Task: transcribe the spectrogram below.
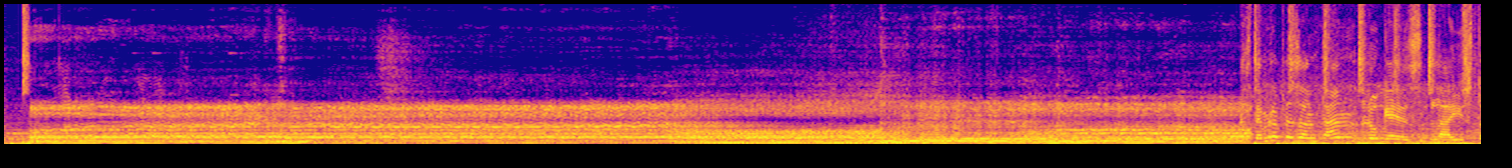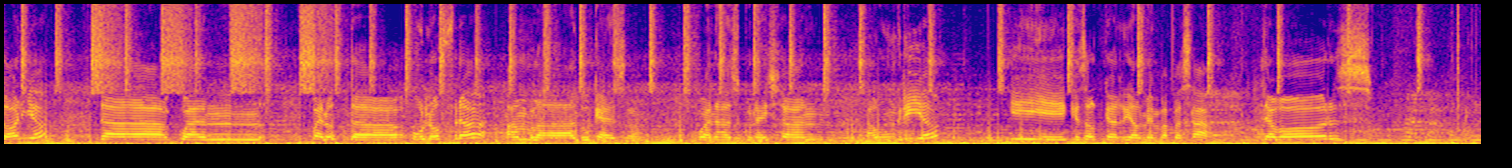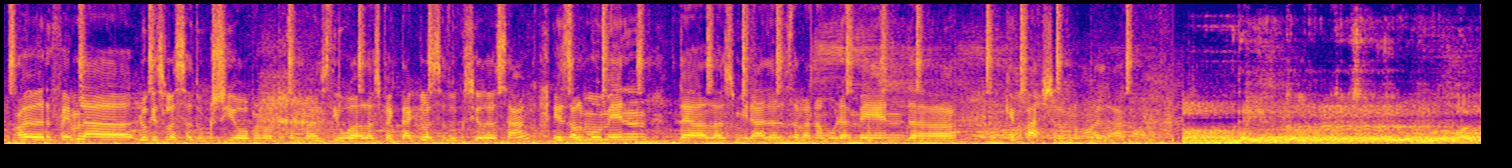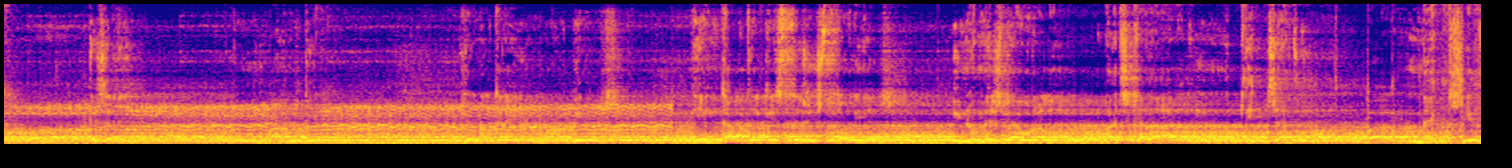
Estem representant el que és la història de quan bueno, d'Onofre amb la duquesa, quan es coneixen a Hongria i què és el que realment va passar. Llavors, veure, fem la, el que és la seducció, bueno, com es diu a l'espectacle, seducció de sang. És el moment de les mirades, de l'enamorament, de què passa no, allà. Deien que warlock, és no cap històries, només veure-la vaig quedar hipnotitzat per Mexir.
